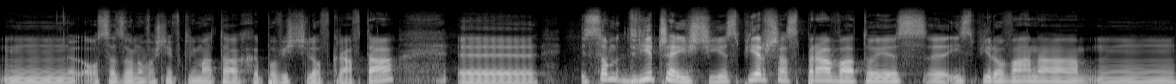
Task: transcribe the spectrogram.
mm, osadzoną właśnie w klimatach powieści Lovecrafta. Są dwie części. Jest pierwsza sprawa, to jest e, inspirowana mm,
